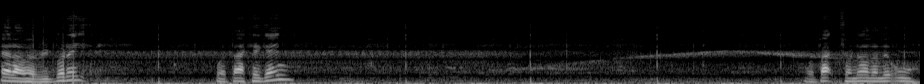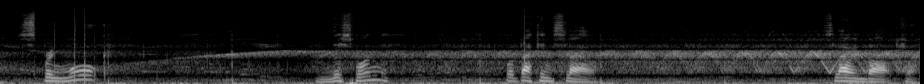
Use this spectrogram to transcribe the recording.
Hello everybody, we're back again. We're back for another little spring walk. And this one, we're back in Slough. Slough in Berkshire.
